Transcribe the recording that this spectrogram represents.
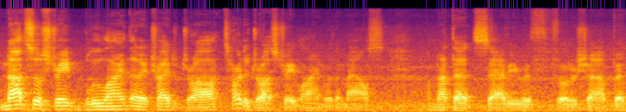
not so straight blue line that I tried to draw, it's hard to draw a straight line with a mouse. I'm not that savvy with Photoshop, but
